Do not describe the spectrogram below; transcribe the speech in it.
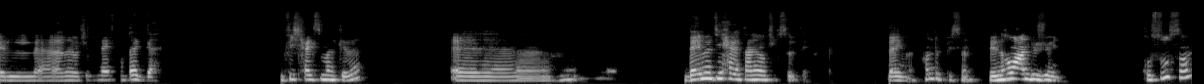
ال... أنا بشوف إنها في منتهى الجهل. مفيش حاجة اسمها كده. آه، دايما في حاجة تعلمها من الشخص اللي قدامك. دايما 100% لأن هو عنده journey خصوصا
